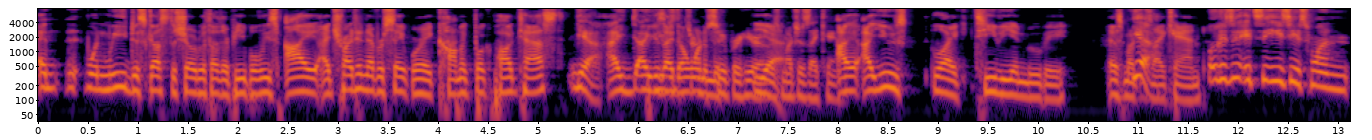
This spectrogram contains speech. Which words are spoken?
and when we discuss the show with other people, at least I I try to never say we're a comic book podcast. Yeah, I, I because I don't want to superhero yeah. as much as I can. I I use like TV and movie as much Yeah. as I can. Well, because it's the easiest one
